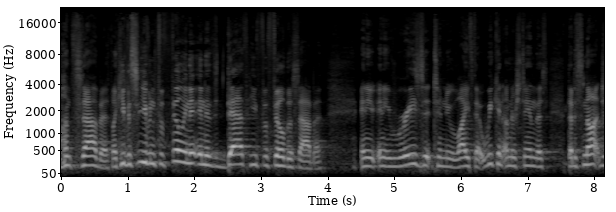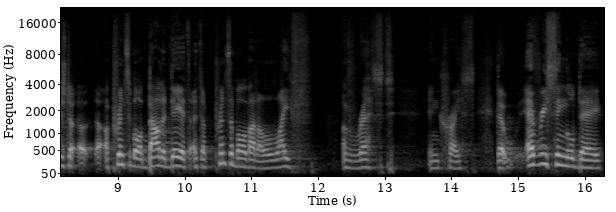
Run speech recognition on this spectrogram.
on Sabbath. Like he was even fulfilling it in his death, he fulfilled the Sabbath. And he, and he raised it to new life that we can understand this, that it's not just a, a, a principle about a day, it's, it's a principle about a life of rest in Christ. That every single day,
